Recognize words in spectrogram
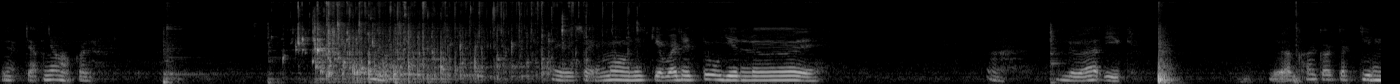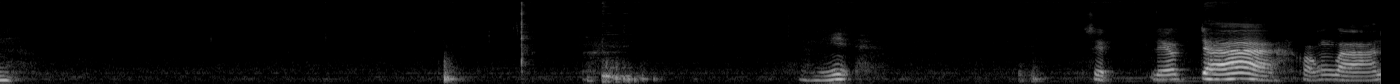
เนี่ยจับย่อก่อน เทใส่หม้อนี่เก็บไว้ในตู้เย็นเลยเหลืออีก เหลือค่อยก็จะกิน อันนี้ เสร็จแล้วจ้า ของหวาน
